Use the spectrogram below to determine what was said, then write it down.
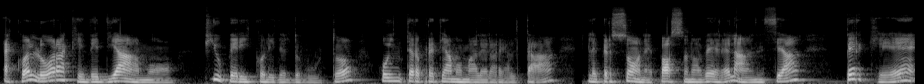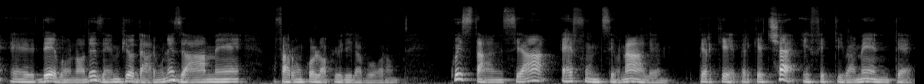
Ecco allora che vediamo più pericoli del dovuto o interpretiamo male la realtà, le persone possono avere l'ansia perché eh, devono ad esempio dare un esame o fare un colloquio di lavoro. Quest'ansia è funzionale perché? Perché c'è effettivamente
